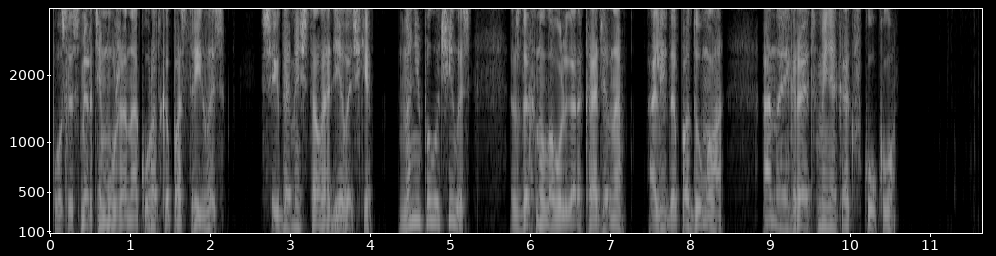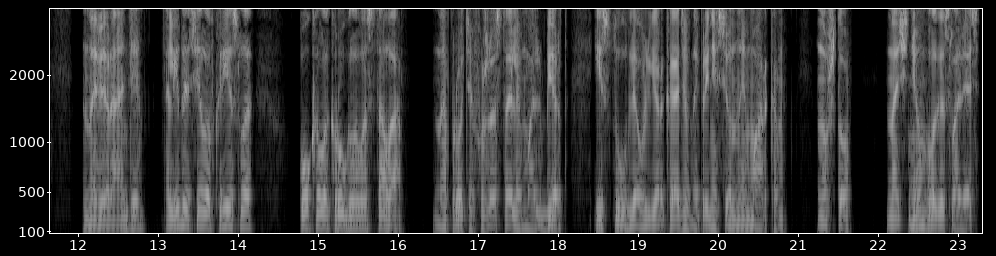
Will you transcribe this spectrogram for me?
После смерти мужа она коротко постриглась. Всегда мечтала о девочке, но не получилось, вздохнула Ольга Аркадьевна. А Лида подумала, она играет в меня как в куклу. На веранде Лида села в кресло около круглого стола. Напротив уже стали мольберт и стул для Ольги Аркадьевны, принесенные Марком. Ну что, начнем, благословясь?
